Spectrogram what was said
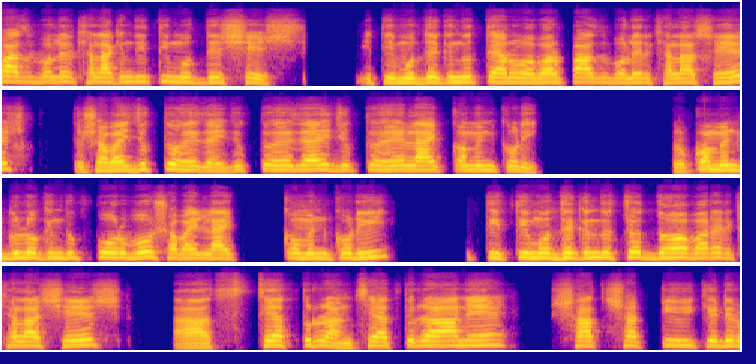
পাঁচ বলের খেলা কিন্তু ইতিমধ্যে শেষ। ইতিমধ্যে কিন্তু তেরো ওভার পাঁচ বলের খেলা শেষ, তো সবাই যুক্ত হয়ে যায়, যুক্ত হয়ে যায়, যুক্ত হয়ে লাইক কমেন্ট করি। তো কমেন্টগুলো কিন্তু পড়ব, সবাই লাইক কমেন্ট করি। ইতিমধ্যে কিন্তু চোদ্দ ওভারের খেলা শেষ। ছিয়াত্তর রান ছিয়াত্তর রানে সাত সাতটি উইকেটের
